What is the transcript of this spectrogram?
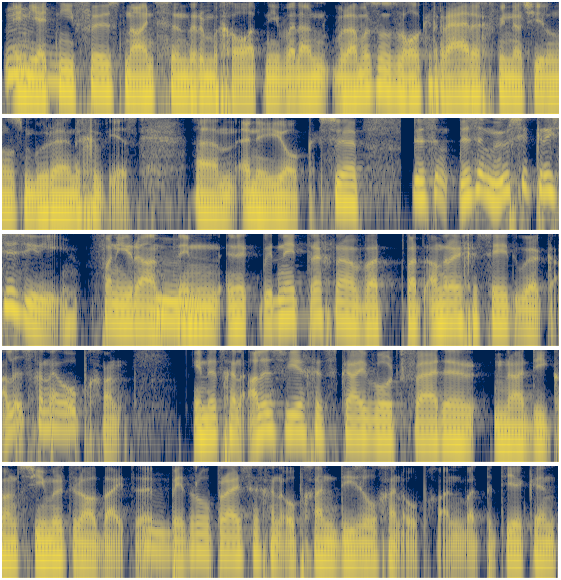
en jy het nie first night syndrome gehad nie, want dan dan was ons dalk regtig finansiëel in ons moere in gewees um in New York. So dis dis 'n moerse krisis hierdie van die rand mm. en, en ek moet net terug na wat wat Andre gesê het ook. Alles gaan nou opgaan. En dit gaan alles weer geskuif word verder na die consumer toe daar buite. Mm. Petrolpryse gaan opgaan, diesel gaan opgaan. Wat beteken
